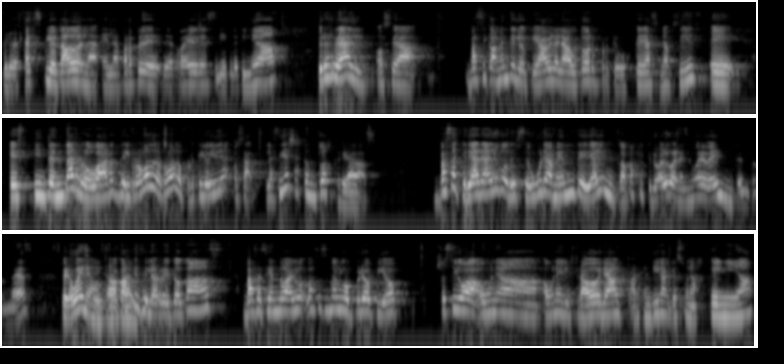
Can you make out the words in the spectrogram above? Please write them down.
pero está explotado en la, en la parte de, redes y de creatividad. Pero es real. O sea, básicamente lo que habla el autor, porque busqué la sinopsis, eh, es intentar robar del robado al robado, porque la idea, o sea, las ideas ya están todas creadas. Vas a crear algo de seguramente de alguien capaz que creó algo en el 920, ¿entendés? Pero bueno, capaz que si lo retocas vas haciendo algo, vas haciendo algo propio. Yo sigo a una, a una ilustradora argentina que es una genia,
